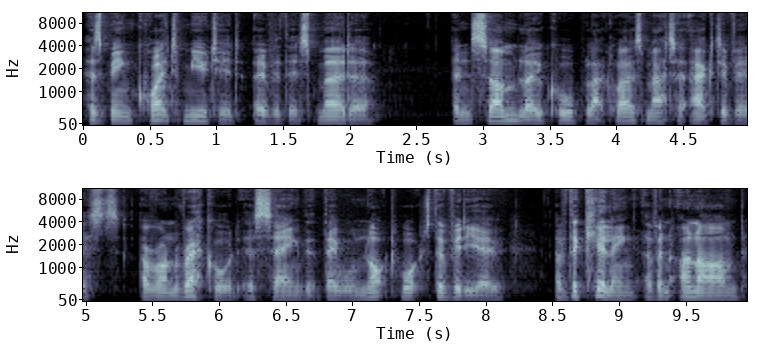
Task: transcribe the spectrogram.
has been quite muted over this murder and some local Black Lives Matter activists are on record as saying that they will not watch the video of the killing of an unarmed,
